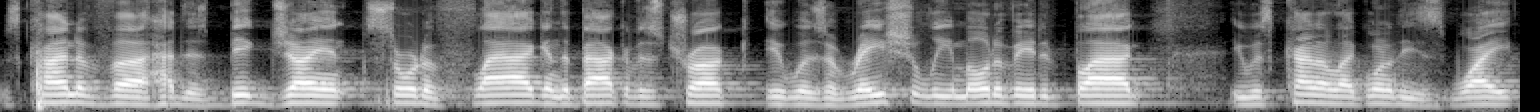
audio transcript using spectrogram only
was kind of uh, had this big giant sort of flag in the back of his truck. It was a racially motivated flag. He was kind of like one of these white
